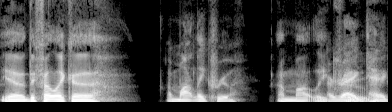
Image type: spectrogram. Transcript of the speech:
Yeah, they felt like a A motley crew, a motley, a crew. ragtag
